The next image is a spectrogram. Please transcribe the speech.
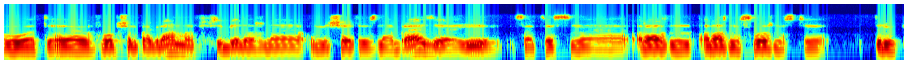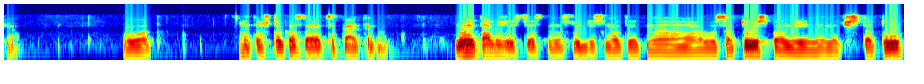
вот. Э, в общем, программа в себе должна умещать разнообразие и, соответственно, раз, разные сложности трюки. Вот. Это что касается катера. Ну и также, естественно, судьи смотрят на высоту исполнения, на частоту.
